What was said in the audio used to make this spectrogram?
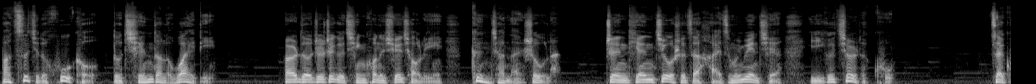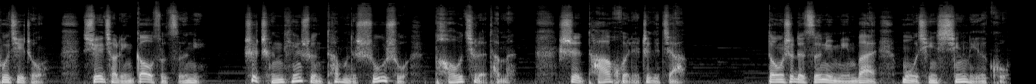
把自己的户口都迁到了外地，而得知这个情况的薛巧玲更加难受了，整天就是在孩子们面前一个劲儿的哭。在哭泣中，薛巧玲告诉子女，是陈天顺他们的叔叔抛弃了他们，是他毁了这个家。懂事的子女明白母亲心里的苦。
